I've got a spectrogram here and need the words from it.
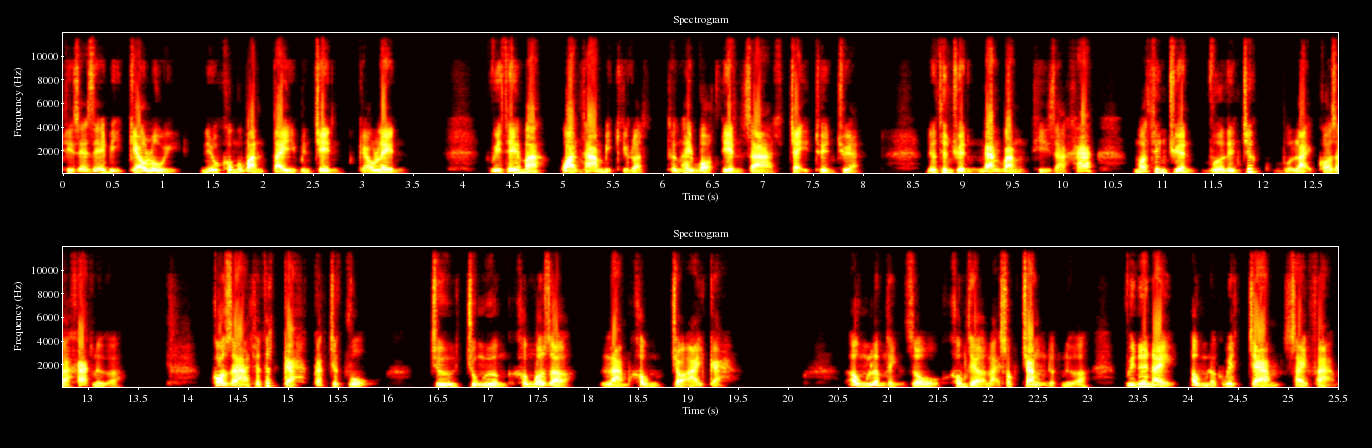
thì sẽ dễ bị kéo lùi nếu không có bàn tay bên trên kéo lên. Vì thế mà quan tham bị kỷ luật thường hay bỏ tiền ra chạy thuyền chuyển. Nếu tuyên chuyển ngang bằng thì giá khác, mà tuyên chuyển vừa lên chức lại có giá khác nữa. Có giá cho tất cả các chức vụ, chứ Trung ương không bao giờ làm không cho ai cả. Ông Lâm Thành Dô không thể ở lại Sóc Trăng được nữa vì nơi này ông đã có biết chàm sai phạm.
